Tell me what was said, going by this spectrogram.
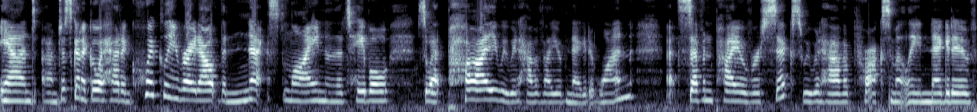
And I'm just going to go ahead and quickly write out the next line in the table. So at pi, we would have a value of negative 1. At 7 pi over 6, we would have approximately negative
